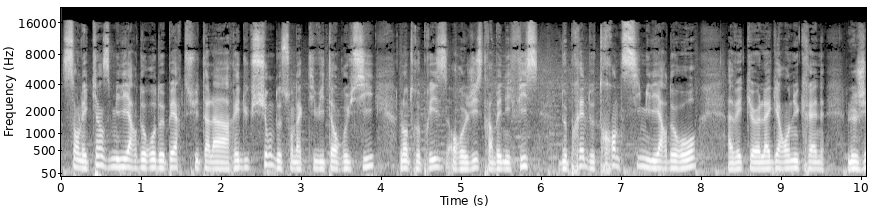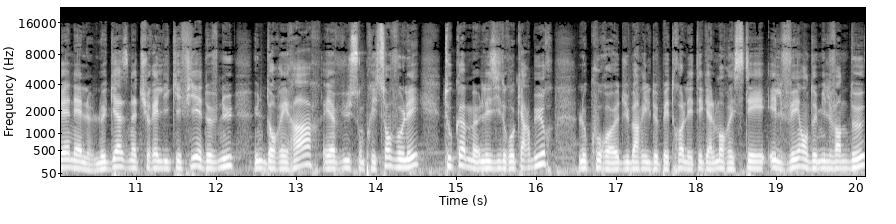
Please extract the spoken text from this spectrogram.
Sans les 15 milliards d'euros de pertes suite à la réduction de son activité en Russie, l'entreprise enregistre un bénéfice de près de 36 milliards d'euros. Avec euh, la guerre en Ukraine, le GNL, le gaz naturel liquéfié est devenu une denrée rare et a vu son prix s'envoler, tout comme les hydrocarbures. Le cours euh, du baril de pétrole est également resté élevé en 2022.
